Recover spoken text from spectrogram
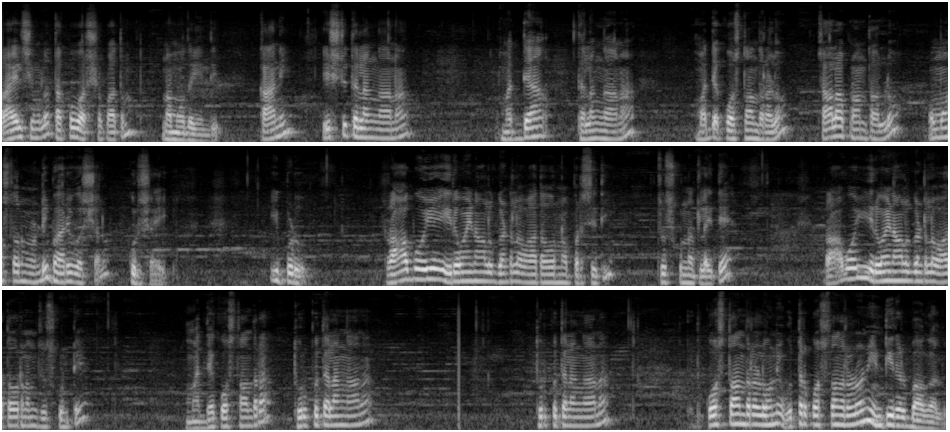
రాయలసీమలో తక్కువ వర్షపాతం నమోదైంది. కానీ ఈస్ట్ తెలంగాణ మధ్య తెలంగాణ మధ్య కోస్తాంధ్రలో చాలా ప్రాంతాల్లో ఓ మోస్తరు నుండి భారీ వర్షాలు కురిశాయి. ఇప్పుడు రాబోయే ఇరవై నాలుగు గంటల వాతావరణ పరిస్థితి చూసుకున్నట్లయితే రాబోయే ఇరవై నాలుగు గంటల వాతావరణం చూసుకుంటే మధ్య కోస్తాంధ్ర తూర్పు తెలంగాణ తూర్పు తెలంగాణ కోస్తాంధ్రలోని ఉత్తర కోస్తాంధ్రలోని ఇంటీరియర్ భాగాలు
